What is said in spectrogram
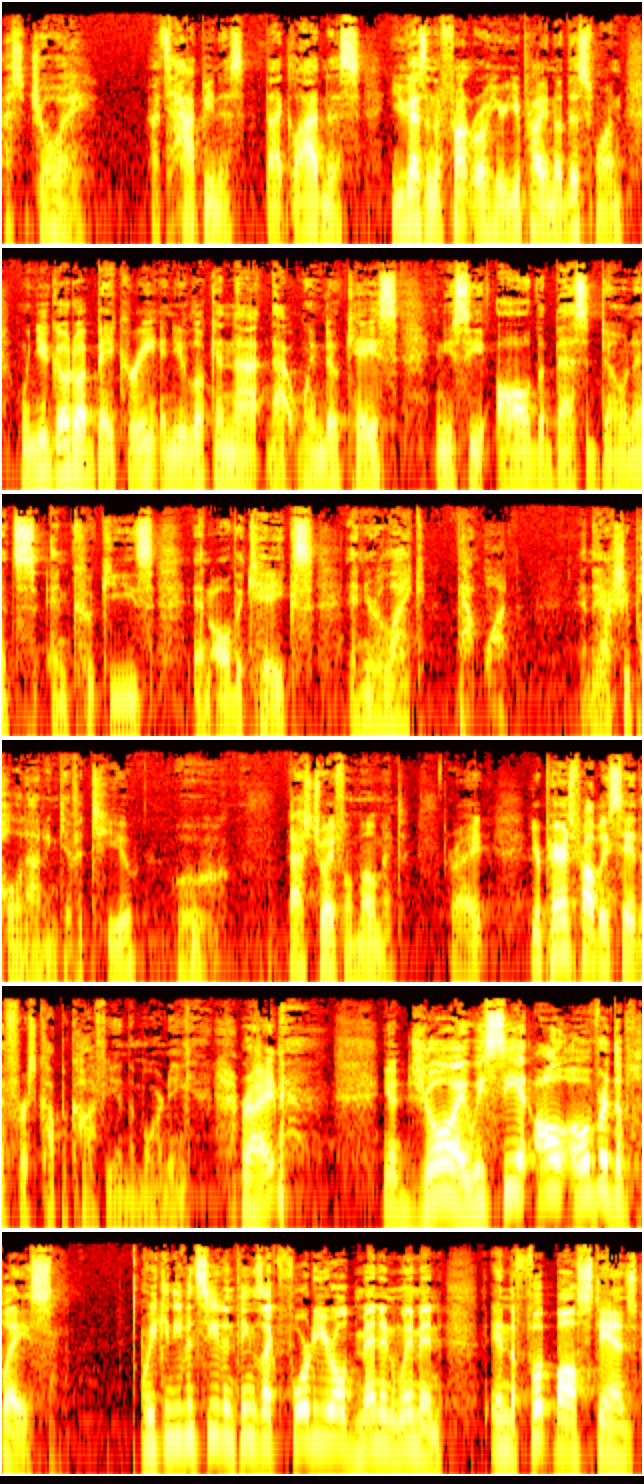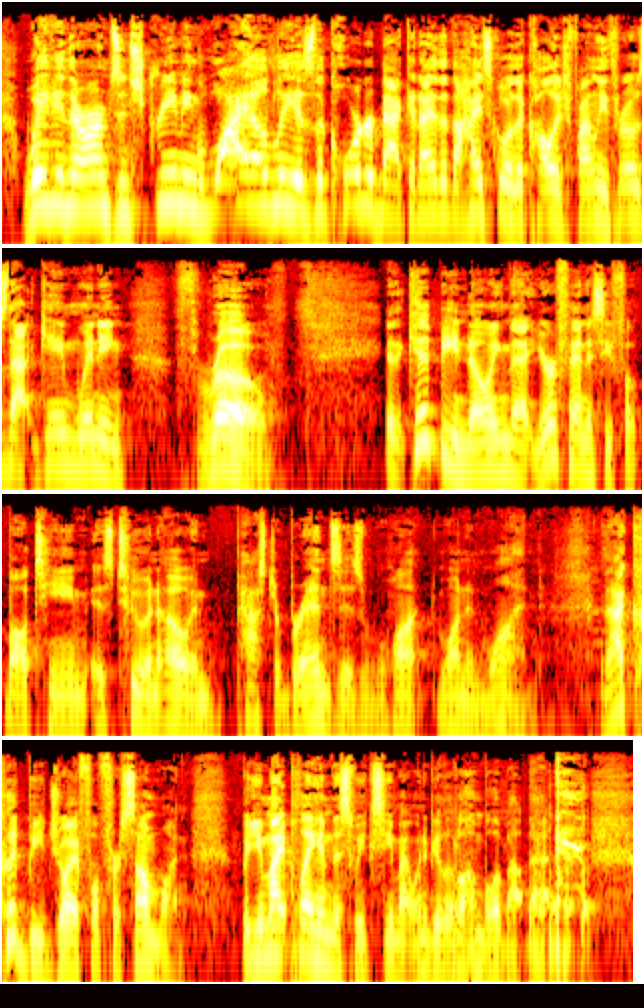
That's joy. That's happiness, that gladness. You guys in the front row here, you probably know this one. When you go to a bakery and you look in that, that window case and you see all the best donuts and cookies and all the cakes, and you're like, that one. And they actually pull it out and give it to you. Ooh, that's joyful moment, right? Your parents probably say the first cup of coffee in the morning, right? you know, joy, we see it all over the place. We can even see it in things like 40 year old men and women in the football stands, waving their arms and screaming wildly as the quarterback at either the high school or the college finally throws that game winning throw. It could be knowing that your fantasy football team is 2 and 0 and Pastor Bren's is 1 and 1. And that could be joyful for someone. But you might play him this week, so you might want to be a little humble about that.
